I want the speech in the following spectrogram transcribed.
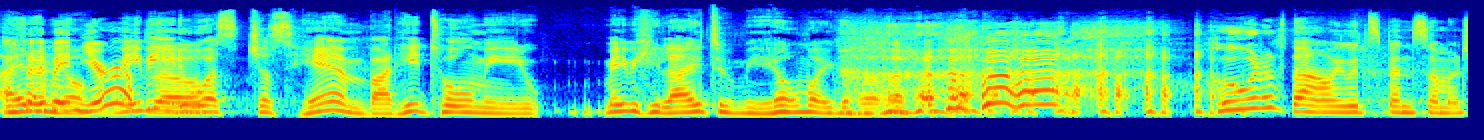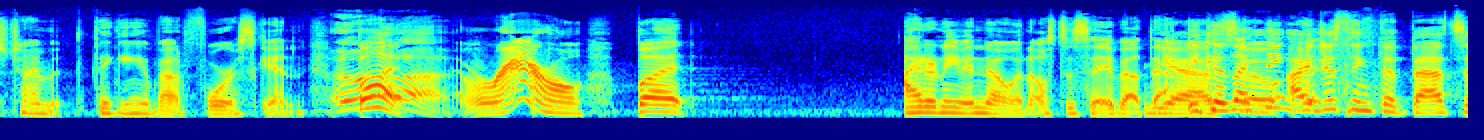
I don't mean, know. Europe, maybe it was just him, but he told me. Maybe he lied to me. Oh my god! Who would have thought we would spend so much time thinking about foreskin? But, wow, but I don't even know what else to say about that Yeah, because I think I that- just think that that's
